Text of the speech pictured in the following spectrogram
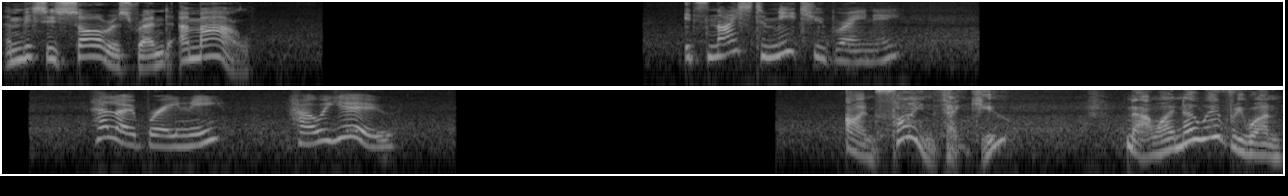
and this is Sarah's friend Amal. It's nice to meet you, Brainy. Hello, Brainy. How are you? I'm fine, thank you. Now I know everyone.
